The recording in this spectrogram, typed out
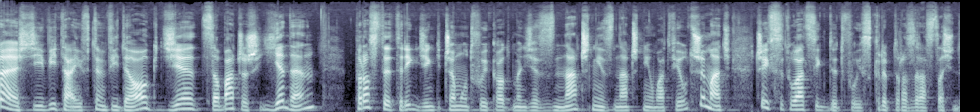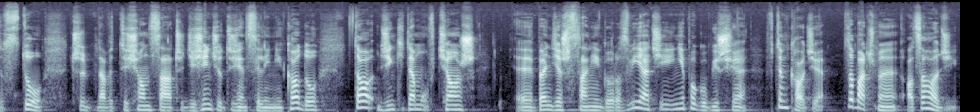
Cześć i witaj w tym wideo, gdzie zobaczysz jeden prosty trik, dzięki czemu Twój kod będzie znacznie, znacznie łatwiej utrzymać, czyli w sytuacji, gdy Twój skrypt rozrasta się do 100, czy nawet 1000, czy 10 tysięcy linii kodu, to dzięki temu wciąż e, będziesz w stanie go rozwijać i nie pogubisz się w tym kodzie. Zobaczmy o co chodzi.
